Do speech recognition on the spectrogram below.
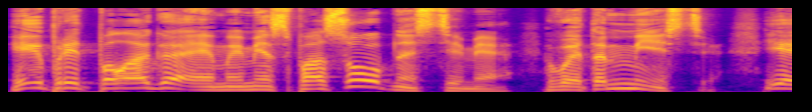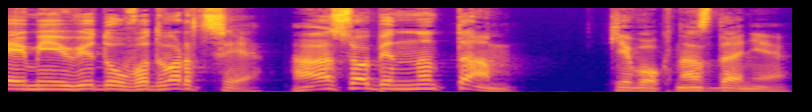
и предполагаемыми способностями в этом месте, я имею в виду во дворце, а особенно там, кивок на здание,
